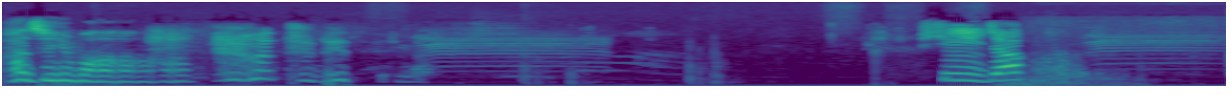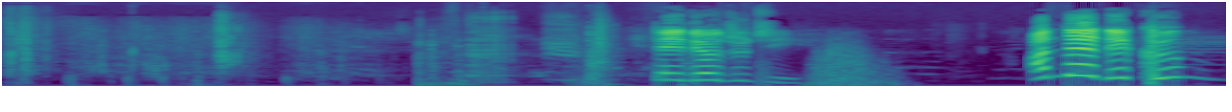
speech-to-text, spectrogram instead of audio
하지 마. 두대 시작. 때려주지. 안 돼, 내 금.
